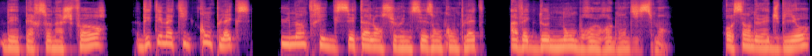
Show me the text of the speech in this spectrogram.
Des personnages forts, des thématiques complexes, une intrigue s'étalant sur une saison complète avec de nombreux rebondissements. Au sein de HBO,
